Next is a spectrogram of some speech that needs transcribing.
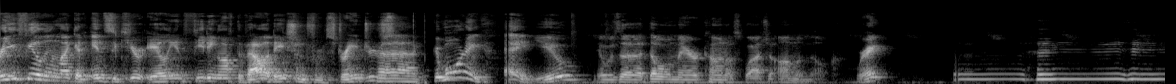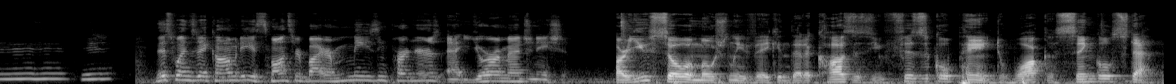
Are you feeling like an insecure alien feeding off the validation from strangers? Uh, good morning. Hey, you. It was a double Americano splash of almond milk, right? This Wednesday comedy is sponsored by our amazing partners at Your Imagination. Are you so emotionally vacant that it causes you physical pain to walk a single step?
